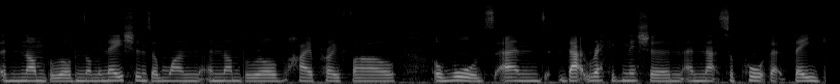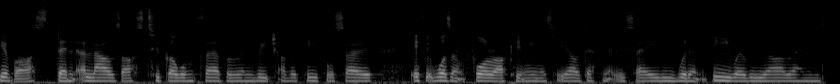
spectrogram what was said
a number of nominations and won a number of high profile awards, and that recognition and that support that they give us then allows us to go on further and reach other people. So, if it wasn't for our community, I'll definitely say we wouldn't be where we are. And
